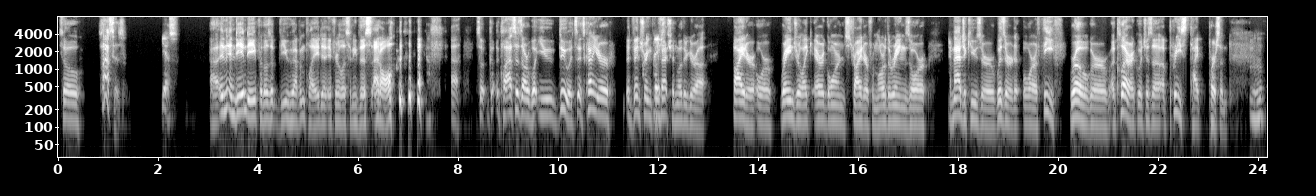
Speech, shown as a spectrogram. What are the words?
So classes Yes. uh, in in D and D for those of you who haven't played, if you're listening to this at all. uh, so c- classes are what you do. It's it's kind of your adventuring profession, whether you're a fighter or ranger like Aragorn Strider from Lord of the Rings, or a magic user, wizard, or a thief, rogue, or a cleric, which is a, a priest type person. hmm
